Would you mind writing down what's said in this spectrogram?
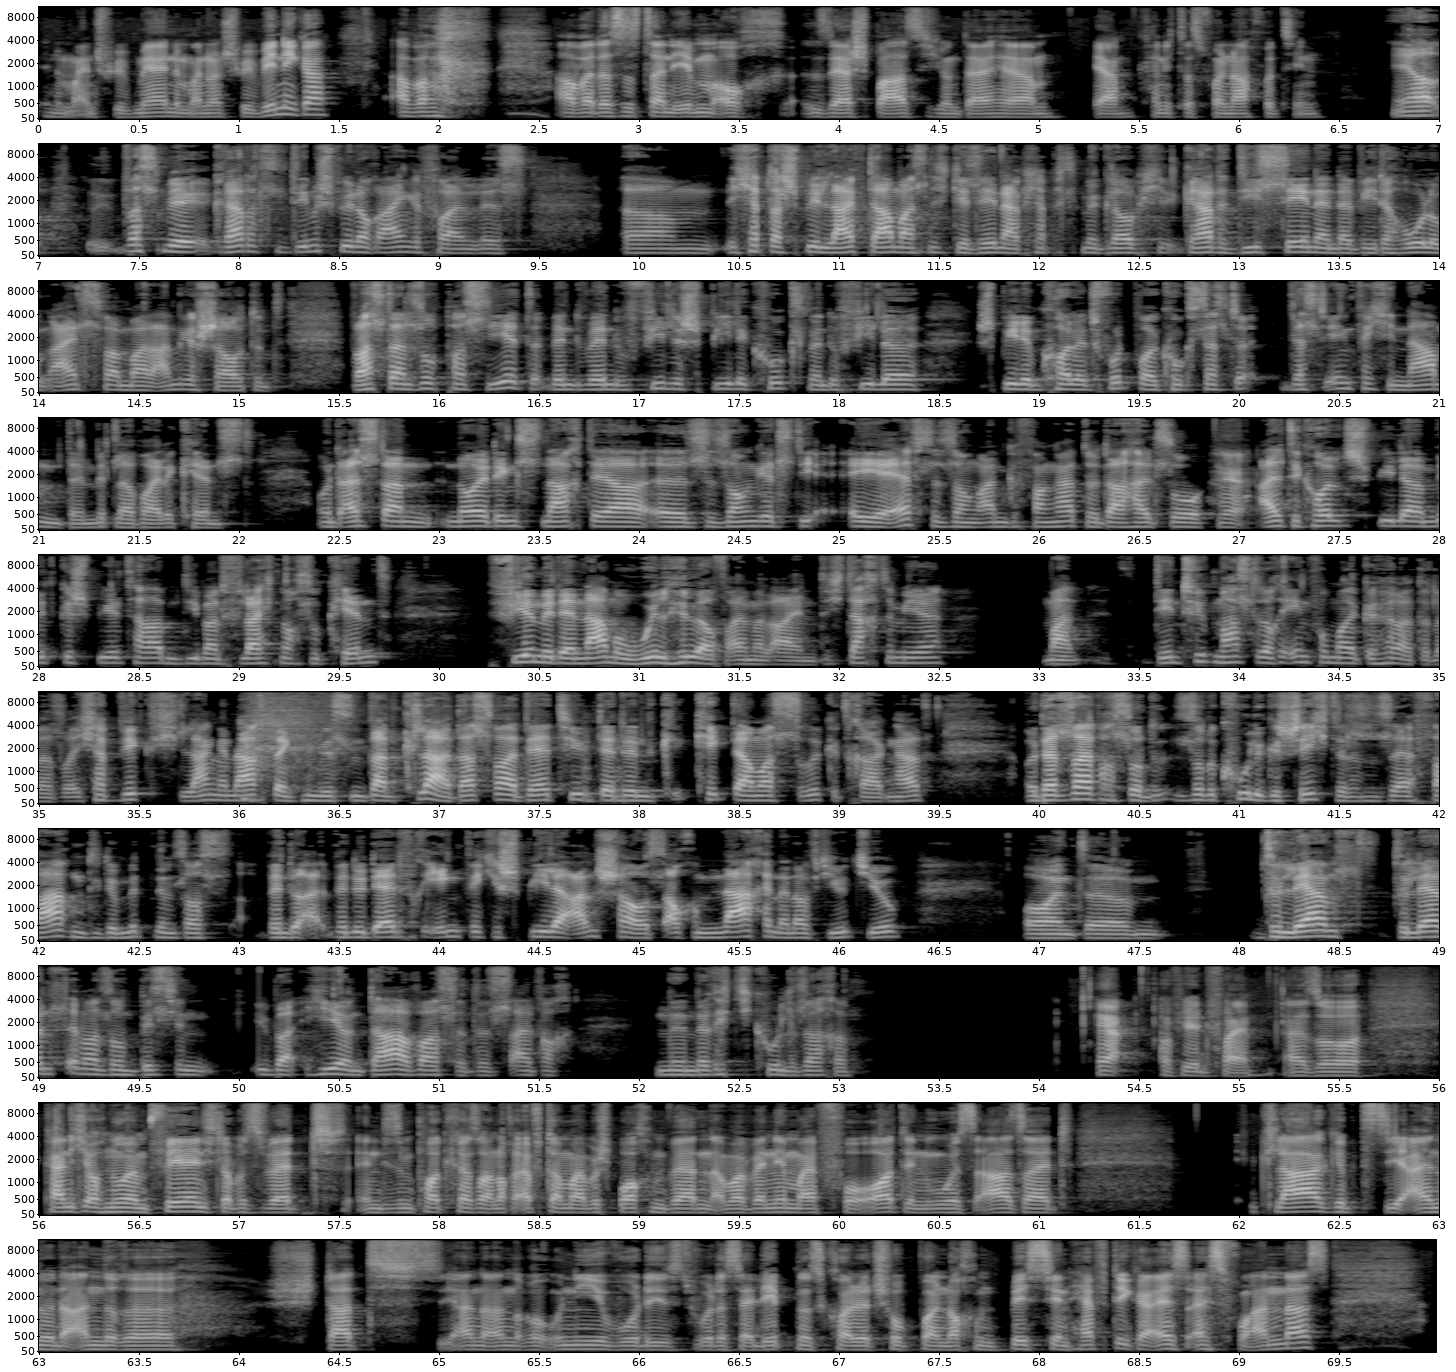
In einem einen Spiel mehr, in einem anderen Spiel weniger. Aber, aber das ist dann eben auch sehr spaßig und daher ja, kann ich das voll nachvollziehen. Ja, was mir gerade zu dem Spiel noch eingefallen ist, ähm, ich habe das Spiel live damals nicht gesehen, aber ich habe mir, glaube ich, gerade die Szene in der Wiederholung ein, zwei Mal angeschaut. Und was dann so passiert, wenn, wenn du viele Spiele guckst, wenn du viele Spiele im College Football guckst, dass du, dass du irgendwelche Namen dann mittlerweile kennst. Und als dann neuerdings nach der äh, Saison jetzt die AAF-Saison angefangen hat und da halt so ja. alte College-Spieler mitgespielt haben, die man vielleicht noch so kennt, fiel mir der Name Will Hill auf einmal ein. Ich dachte mir, Mann, den Typen hast du doch irgendwo mal gehört oder so. Ich habe wirklich lange nachdenken müssen. Und dann, klar, das war der Typ, der den Kick damals zurückgetragen hat. Und das ist einfach so, so eine coole Geschichte. Das ist eine Erfahrung, die du mitnimmst, aus, wenn, du, wenn du dir einfach irgendwelche Spiele anschaust, auch im Nachhinein auf YouTube. Und ähm, du lernst, du lernst immer so ein bisschen über hier und da was. Und das ist einfach eine, eine richtig coole Sache. Ja, auf jeden Fall. Also kann ich auch nur empfehlen. Ich glaube, es wird in diesem Podcast auch noch öfter mal besprochen werden. Aber wenn ihr mal vor Ort in den USA seid, klar gibt es die eine oder andere Stadt, die eine oder andere Uni, wo, die, wo das Erlebnis College Football noch ein bisschen heftiger ist als woanders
